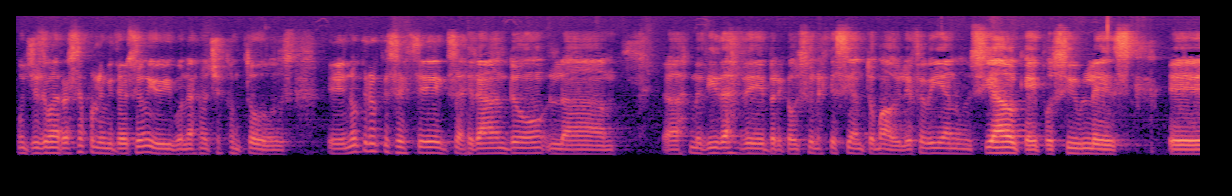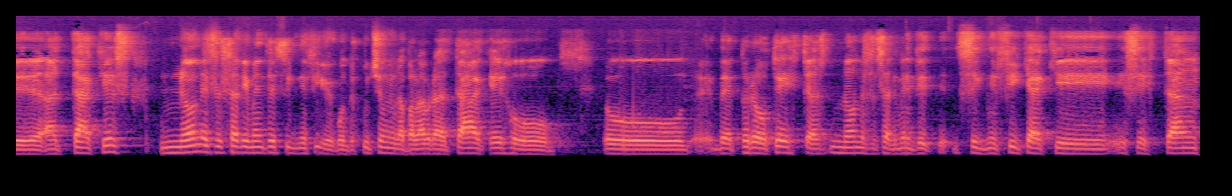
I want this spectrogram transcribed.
Muchísimas gracias por la invitación y buenas noches con todos. Eh, no creo que se esté exagerando la las medidas de precauciones que se han tomado. El FBI ha anunciado que hay posibles eh, ataques. No necesariamente significa, cuando escuchan la palabra ataques o, eh, protestas, no necesariamente significa que se están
